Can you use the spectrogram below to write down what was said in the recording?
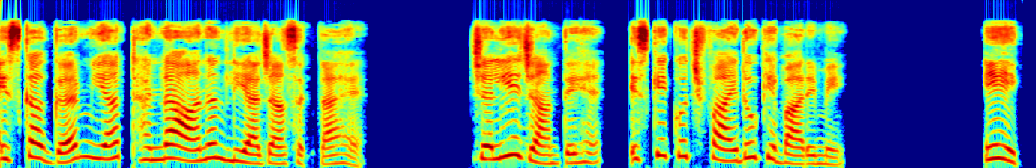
इसका गर्म या ठंडा आनंद लिया जा सकता है। चलिए जानते हैं इसके कुछ फायदों के बारे में। एक,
